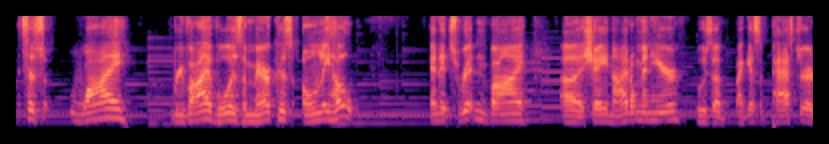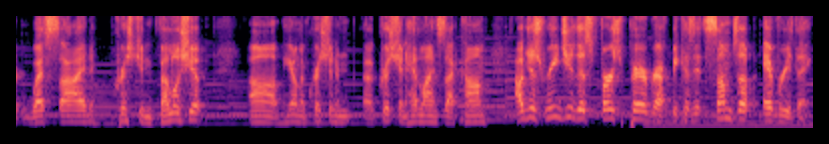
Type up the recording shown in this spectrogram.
It says why revival is America's only hope, and it's written by uh, Shane Idleman here, who's a I guess a pastor at Westside Christian Fellowship. Uh, here on the Christian uh, ChristianHeadlines.com. I'll just read you this first paragraph because it sums up everything.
